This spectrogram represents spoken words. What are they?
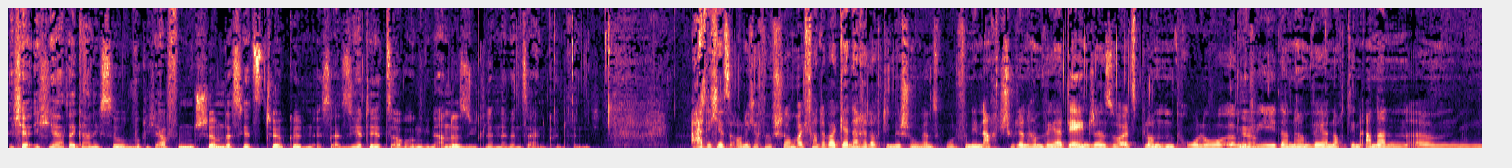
Ich, ich hatte gar nicht so wirklich auf dem Schirm, dass sie jetzt Türkin ist. Also sie hätte jetzt auch irgendwie eine andere Südländerin sein können, finde ich. Hatte ich jetzt auch nicht auf dem Schirm, ich fand aber generell auch die Mischung ganz gut. Von den acht Schülern haben wir ja Danger so als blonden Polo irgendwie, dann haben wir ja noch den anderen, ähm,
